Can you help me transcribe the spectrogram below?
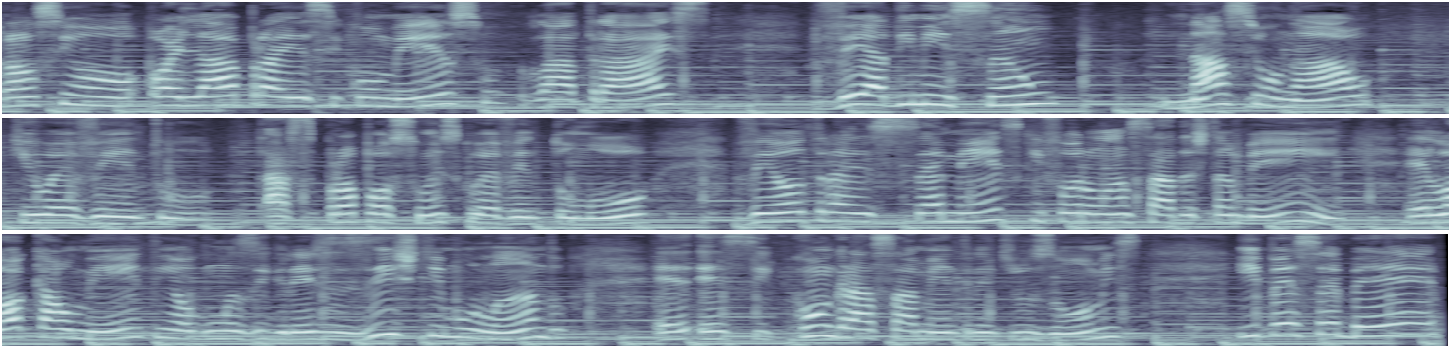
Para o senhor olhar para esse começo lá atrás, ver a dimensão nacional que o evento, as proporções que o evento tomou, ver outras sementes que foram lançadas também é, localmente em algumas igrejas, estimulando é, esse congraçamento entre os homens e perceber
